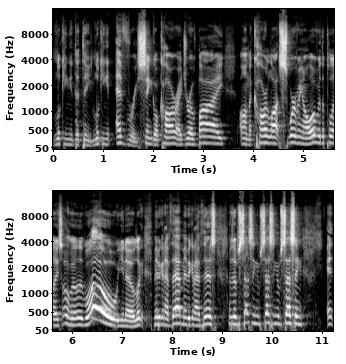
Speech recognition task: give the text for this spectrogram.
looking at the thing, looking at every single car I drove by on the car lot, swerving all over the place. Oh, whoa, you know, look, maybe I can have that, maybe I can have this. I was obsessing, obsessing, obsessing. And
